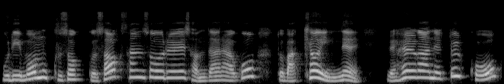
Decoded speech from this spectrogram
우리 몸 구석구석 산소를 전달하고 또 막혀 있는 혈관을 뚫고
